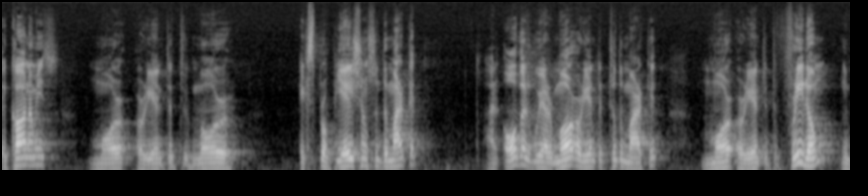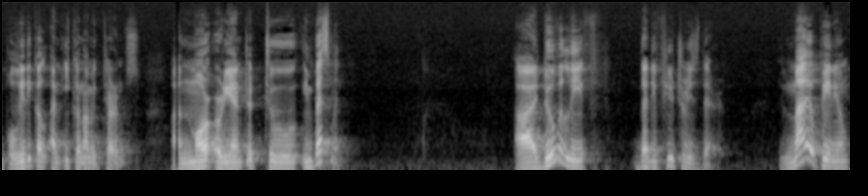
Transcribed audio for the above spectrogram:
economies, more oriented to more expropriations in the market, and others we are more oriented to the market, more oriented to freedom in political and economic terms, and more oriented to investment. I do believe that the future is there. In my opinion,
